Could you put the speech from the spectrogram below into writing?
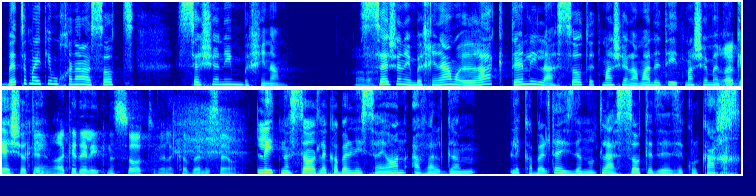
בעצם הייתי מוכנה לעשות סשנים בחינם. אה. סשנים בחינם, רק תן לי לעשות את מה שלמדתי, את מה שמרגש רק, אותי. כן, רק כדי להתנסות ולקבל ניסיון. להתנסות, לקבל ניסיון, אבל גם לקבל את ההזדמנות לעשות את זה, זה כל כך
